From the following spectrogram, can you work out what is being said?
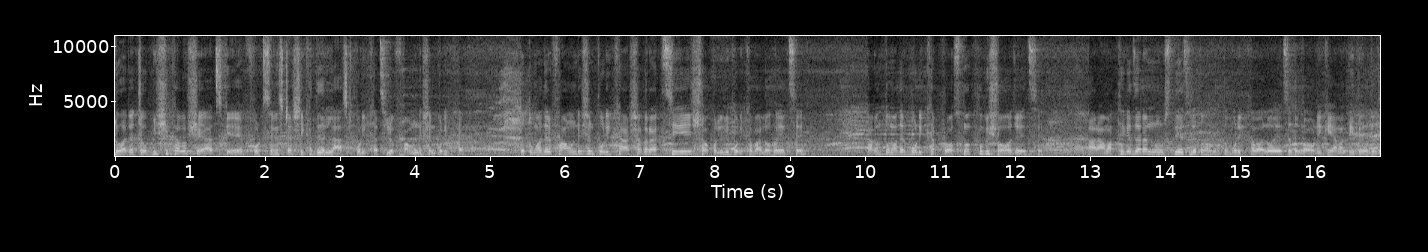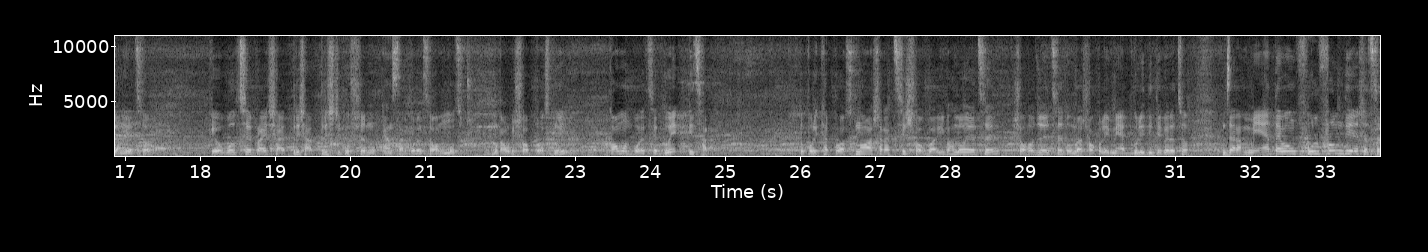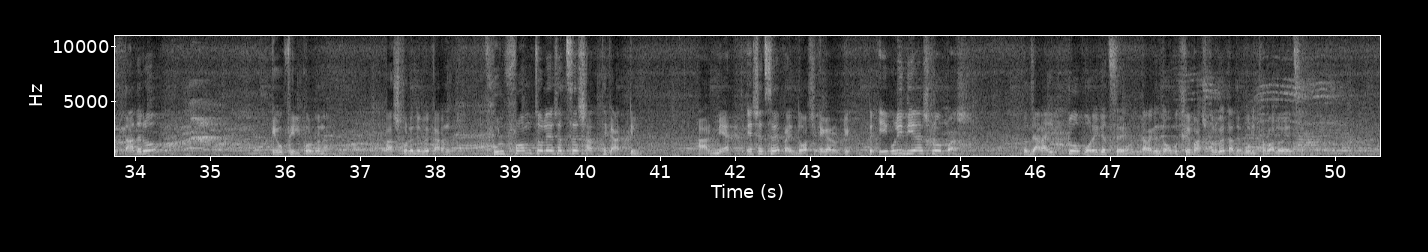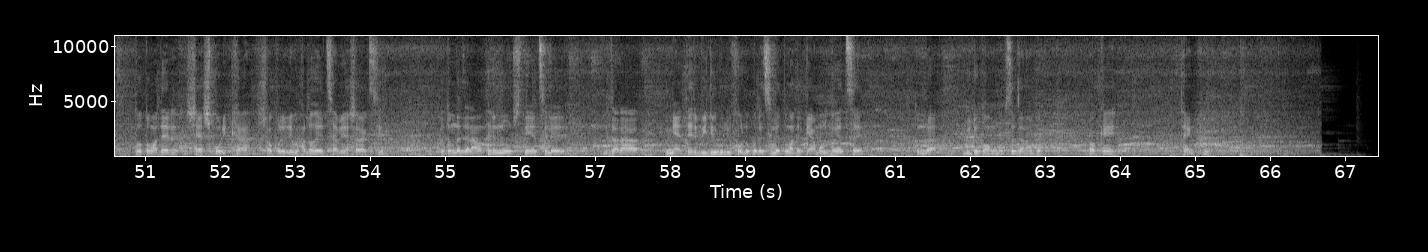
দু হাজার চব্বিশ শিক্ষাবর্ষে আজকে ফোর্থ সেমিস্টার শিক্ষার্থীদের লাস্ট পরীক্ষা ছিল ফাউন্ডেশন পরীক্ষা। তো তোমাদের ফাউন্ডেশন পরীক্ষা আশা করা রাখছি সকলেরই পরীক্ষা ভালো হয়েছে। কারণ তোমাদের পরীক্ষার প্রশ্ন খুবই সহজ হয়েছে। আর আমার থেকে যারা নোটস নিয়েছিল, তোমাদের তো পরীক্ষা ভালো হয়েছে, তোমরা অনেকেই আমাকে ইতিমধ্যে জানিয়েছ। কেউ বলছে প্রায় সাঁত্রিশ, আটত্রিশটি কোশ্চেন অ্যান্সার করেছে। অলমোস্ট মোটামুটি সব প্রশ্নই কমন পড়েছে, দু একটি ছাড়া। তো পরীক্ষার প্রশ্ন আশা রাখছি সবারই ভালো হয়েছে, সহজ হয়েছে, তোমরা সকলেই ম্যাথগুলি দিতে পেরেছ। যারা ম্যাথ এবং ফুল ফর্ম দিয়ে এসেছে, তাদেরও কেউ ফিল করবে না পাস করে যাবে। কারণ ফুল ফর্ম চলে এসেছে সাত থেকে আটটি, আর ম্যাথ এসেছে প্রায় দশ এগারোটি। তো এগুলি দিয়ে আসলেও পাস তো যারা একটুও পড়ে গেছে, তারা কিন্তু অবশ্যই পাস করবে, তাদের পরীক্ষা ভালো হয়েছে। তো তোমাদের শেষ পরীক্ষা সকলেরই ভালো হয়েছে, আমি আশা রাখছি। তো তোমরা যারা আমার থেকে নোটস নিয়েছিলে, যারা ম্যাথের ভিডিওগুলি ফলো করেছিলে, তোমাদের কেমন হয়েছে, তোমরা ভিডিও কমেন্ট বক্সে জানাবে। Okay thank you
